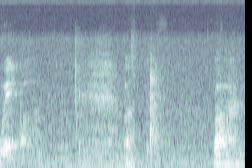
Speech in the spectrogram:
Well but bye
